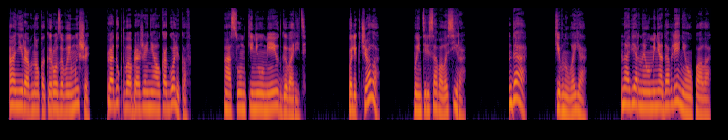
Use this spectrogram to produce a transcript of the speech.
Они, равно как и розовые мыши, продукт воображения алкоголиков. А сумки не умеют говорить. «Полегчало?» — поинтересовалась Ира. «Да», — кивнула я. «Наверное, у меня давление упало.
